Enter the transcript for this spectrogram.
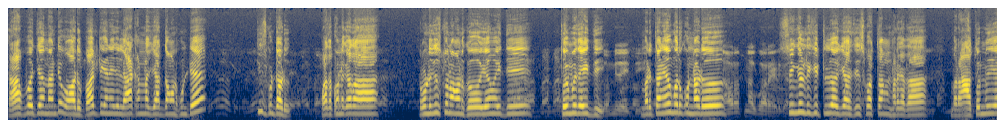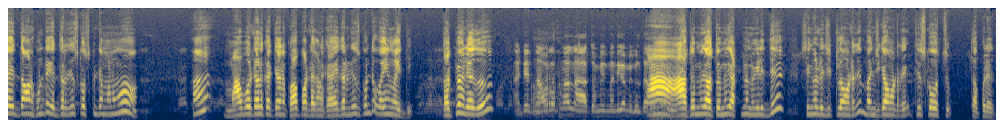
కాకపోతే ఏంటంటే వాడు పార్టీ అనేది లేకుండా చేద్దాం అనుకుంటే తీసుకుంటాడు. పదకొండు కదా రెండు తీసుకున్నాం అనుకో ఏమైద్ది? తొమ్మిది అయిద్ది. మరి తను ఏం కొనుక్కున్నాడు సింగిల్ డిజిట్లో తీసుకొస్తాం అన్నాడు కదా. మరి ఆ తొమ్మిది ఇద్దాం అనుకుంటే ఇద్దరు తీసుకొచ్చుకుంటే మనము మా బోటాలు కట్టాను కోపడ్డా కనుక. ఇద్దరు తీసుకుంటే వైన్ అయిద్ది. తప్పేం లేదు. అంటే నవరత్నాలు నా తొమ్మిది మందిగా మిగులుతారు ఆ, ఆ తొమ్మిది ఆ తొమ్మిది అట్నే మిగిలిద్ది. సింగిల్ డిజిట్లో ఉంటుంది మంచిగా ఉంటుంది. తీసుకోవచ్చు. తప్పలేదు.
